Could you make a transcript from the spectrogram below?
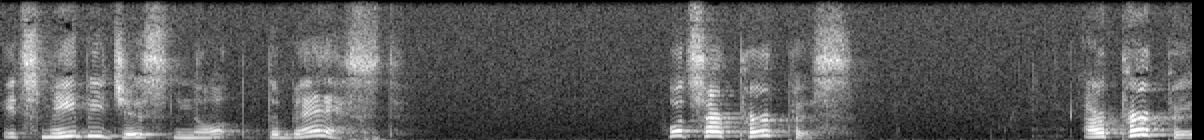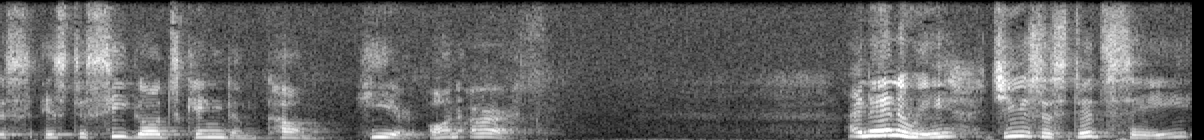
it's maybe just not the best. What's our purpose? Our purpose is to see God's kingdom come here on earth. And anyway, Jesus did say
